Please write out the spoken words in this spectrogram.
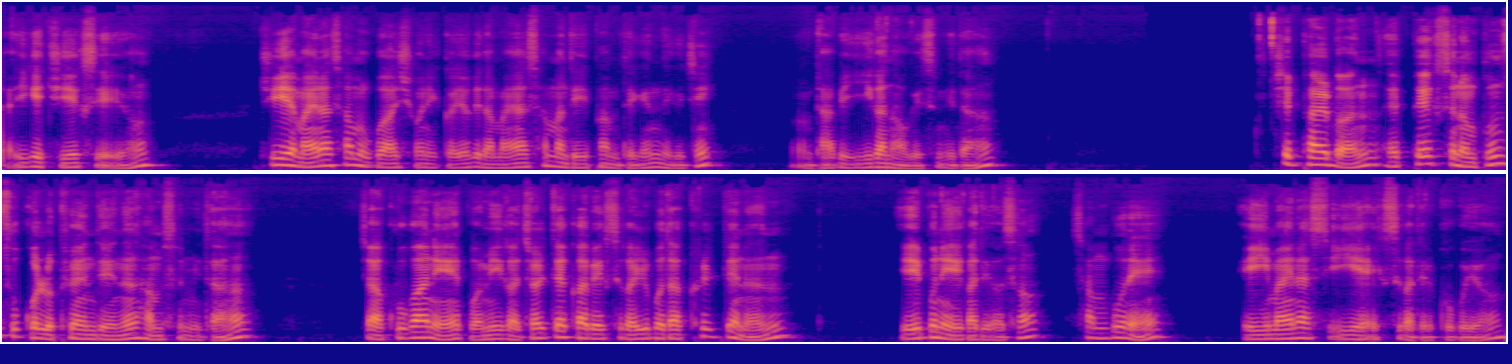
자, 이게 gx예요. g에 마이너스 3을 구하시오니까 여기다 마이너스 3만 대입하면 되겠네, 그지? 그럼 답이 2가 나오겠습니다. 18번 fx는 분수꼴로 표현되어 있는 함수입니다. 자, 구간의 범위가 절대값 x가 1보다 클 때는 예분의 a가 되어서 3분의 a-2의 x가 될 거고요.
